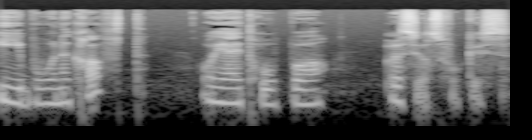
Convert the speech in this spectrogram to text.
iboende kraft, og jeg tror på ressursfokus.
